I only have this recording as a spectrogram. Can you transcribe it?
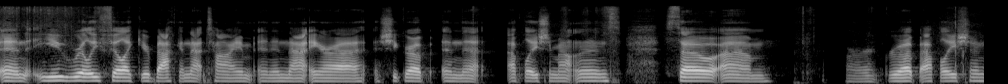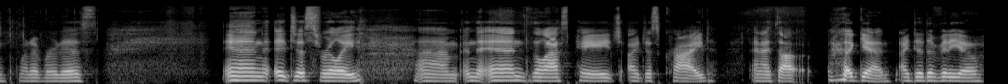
and you really feel like you're back in that time and in that era. She grew up in the Appalachian Mountains, so um, or grew up Appalachian, whatever it is, and it just really, um, in the end, the last page, I just cried, and I thought, again, I did a video.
